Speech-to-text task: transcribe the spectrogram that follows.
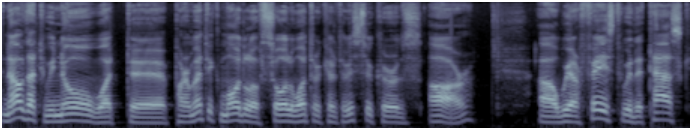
now that we know what uh, parametric model of soil water characteristic curves are, uh, we are faced with the task,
